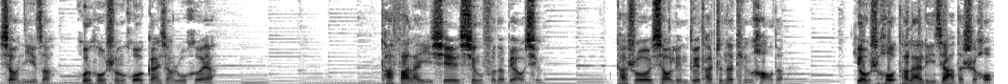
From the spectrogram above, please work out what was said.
小妮子，婚后生活感想如何呀？”他发来一些幸福的表情，他说：“小林对他真的挺好的，有时候他来例假的时候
